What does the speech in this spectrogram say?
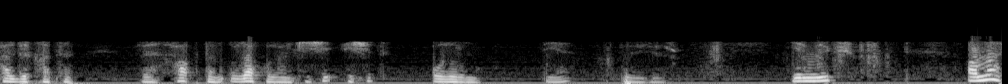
kalbi katı ve haktan uzak olan kişi eşit olur mu diye buyuruyor. 23 Allah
